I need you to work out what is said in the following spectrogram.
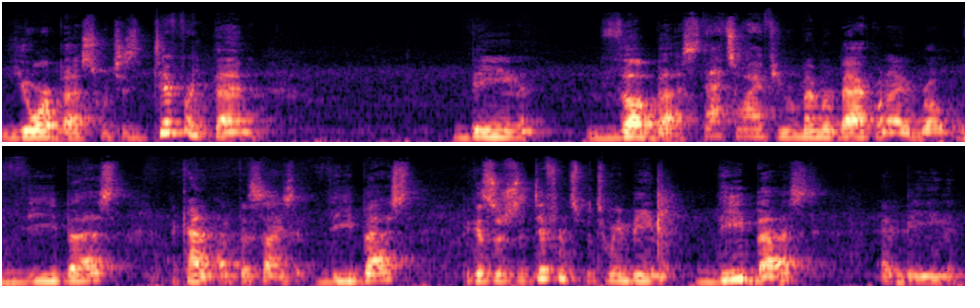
your best, which is different than being the best. That's why, if you remember back when I wrote the best, I kind of emphasized the best because there's a difference between being the best and being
